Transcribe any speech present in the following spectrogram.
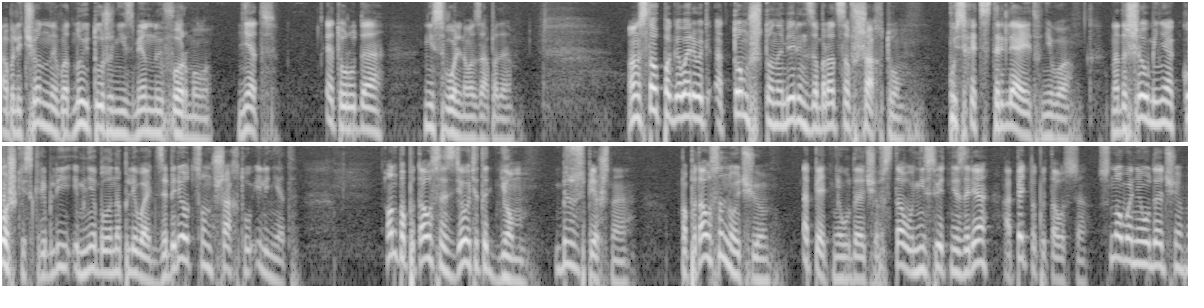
облеченное в одну и ту же неизменную формулу. Нет, это руда не с вольного запада. Он стал поговаривать о том, что намерен забраться в шахту. Пусть хоть стреляет в него. На душе у меня кошки скребли, и мне было наплевать, заберется он в шахту или нет. Он попытался сделать это днем. Безуспешно. Попытался ночью. Опять неудача. Встал ни свет ни заря, опять попытался. Снова неудача.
